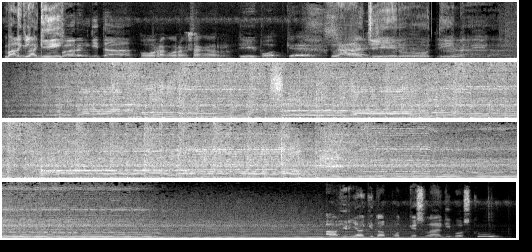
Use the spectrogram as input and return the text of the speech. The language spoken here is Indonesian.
Balik lagi. Bareng kita. Orang-orang sangar. Di podcast. Ngaji rutin. Akhirnya kita podcast lagi bosku.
